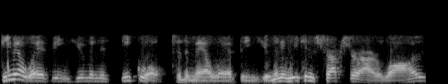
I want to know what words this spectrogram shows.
female way of being human is equal to the male way of being human. And we can structure our laws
